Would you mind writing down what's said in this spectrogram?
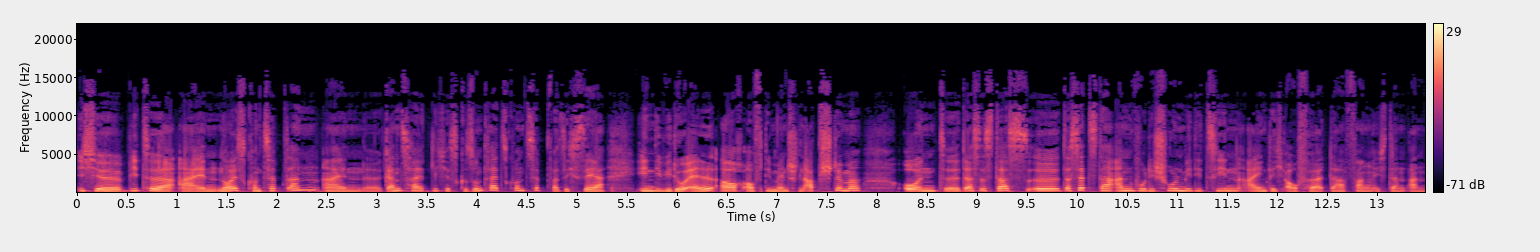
Ich äh, biete ein neues Konzept an, ein äh, ganzheitliches Gesundheitskonzept, was ich sehr individuell auch auf die Menschen abstimme. Und äh, das ist das, äh, das setzt da an, wo die Schulmedizin eigentlich aufhört. Da fange ich dann an.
